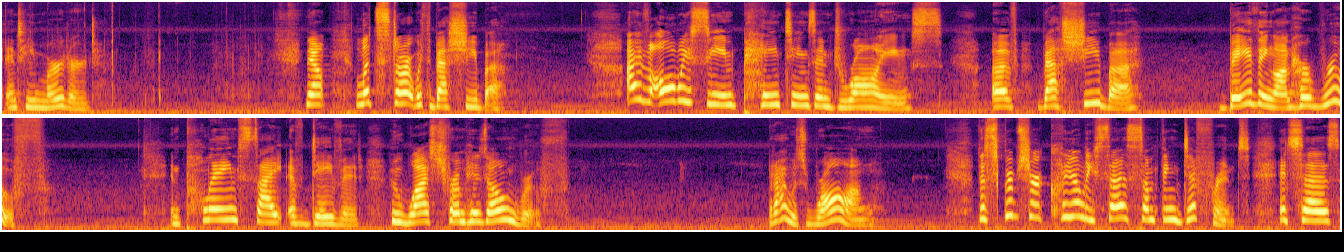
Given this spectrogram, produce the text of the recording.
and he murdered. Now, let's start with Bathsheba. I've always seen paintings and drawings of Bathsheba bathing on her roof in plain sight of David, who watched from his own roof. But I was wrong. The scripture clearly says something different. It says,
